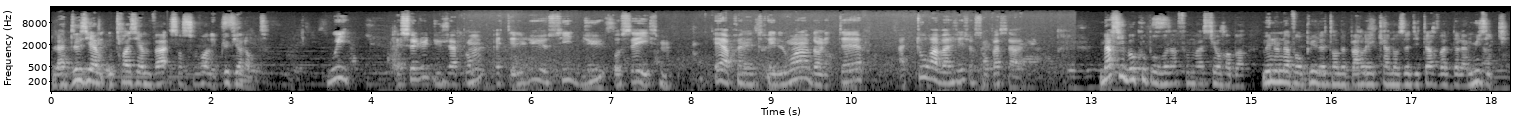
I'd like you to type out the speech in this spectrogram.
La deuxième ou troisième vague sont souvent les plus violentes. Oui, et celui du Japon était lui aussi dû au séisme et a pénétré loin dans les terres, a tout ravagé sur son passage. Merci beaucoup pour vos informations, Robert, mais nous n'avons plus le temps de parler car nos auditeurs veulent de la musique.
